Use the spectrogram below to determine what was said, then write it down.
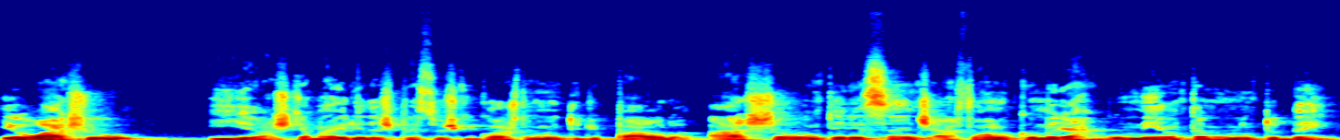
eu acho, e acho que a maioria das pessoas que gostam muito de Paulo acham interessante a forma como ele argumenta muito bem.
